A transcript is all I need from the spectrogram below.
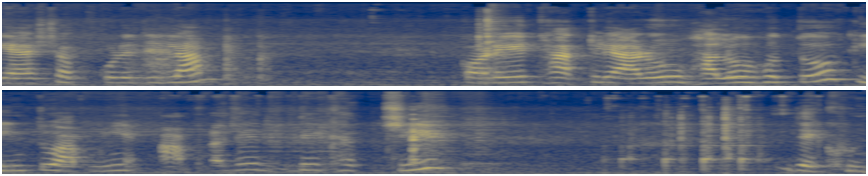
গ্যাস অফ করে দিলাম। করে থাকলে আরও ভালো হতো, কিন্তু আপনি আপনাদের দেখাচ্ছি। দেখুন।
